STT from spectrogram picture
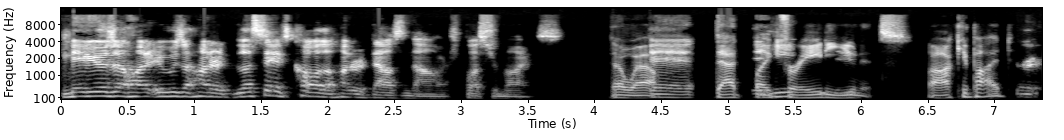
Maybe it was a hundred. It was a hundred. Let's say it's called a hundred thousand dollars plus or minus. Oh wow! And, that like he, for eighty units occupied. For,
